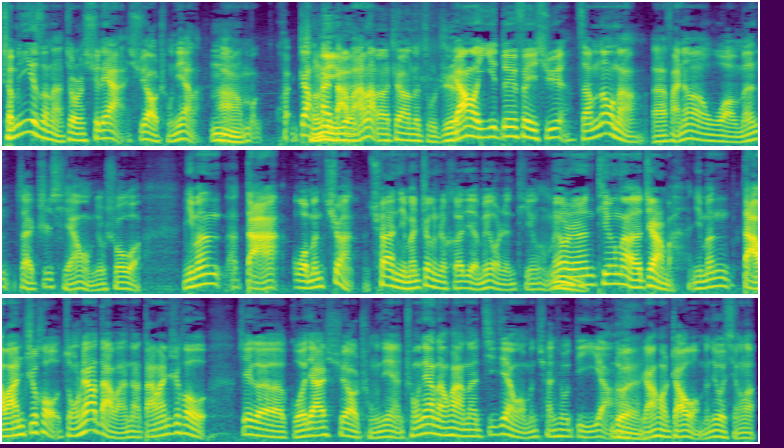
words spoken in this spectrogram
什么意思呢？就是叙利亚需要重建了、嗯啊，快仗快打完了。啊，这样的组织。然后一堆废墟，怎么弄呢？呃，反正我们在之前我们就说过，你们打，我们劝劝你们政治和解，没有人听，没有人听呢。这样吧，你们打完之后，总是要打完的。打完之后，这个国家需要重建，重建的话呢，基建我们全球第一啊，对然后找我们就行了。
